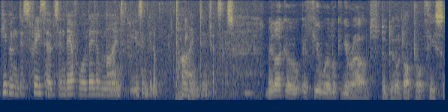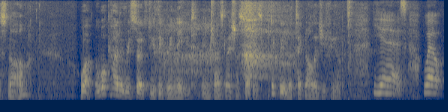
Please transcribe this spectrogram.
given this free service and therefore they don't mind using a bit of time doing translation. Yeah. Minako, if you were looking around to do a doctoral thesis now, what, what kind of research do you think we need in translation studies, particularly in the technology field? Yes, well,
